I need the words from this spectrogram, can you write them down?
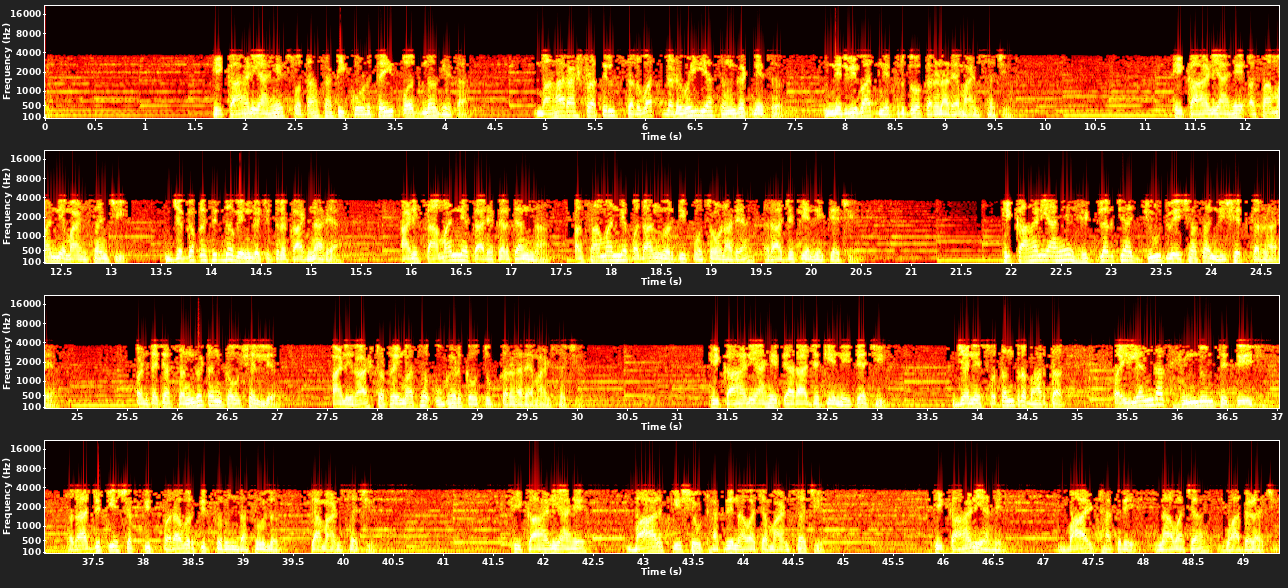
ही कहाणी आहे स्वतःसाठी कोणतंही पद न घेता. महाराष्ट्रातील सर्वात लढवई या संघटनेचं निर्विवाद नेतृत्व करणाऱ्या माणसाची. ही कहाणी आहे असामान्य माणसांची जगप्रसिद्ध व्यंगचित्र काढणाऱ्या आणि सामान्य कार्यकर्त्यांना असामान्य पदांवरती पोहोचवणाऱ्या राजकीय नेत्याची. ही कहाणी आहे हिटलरच्या ज्यू द्वेषाचा निषेध करणाऱ्या पण त्याच्या संघटन कौशल्य आणि राष्ट्रप्रेमाचं उघड कौतुक करणाऱ्या माणसाची. ही कहाणी आहे त्या राजकीय नेत्याची ज्याने स्वतंत्र भारतात पहिल्यांदाच हिंदूंचे तेज राजकीय शक्तीत परावर्तित करून दाखवलं त्या माणसाची. ही कहाणी आहे बाळ केशव ठाकरे नावाच्या माणसाची ही कहाणी आहे बाळ ठाकरे नावाच्या वादळाची.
